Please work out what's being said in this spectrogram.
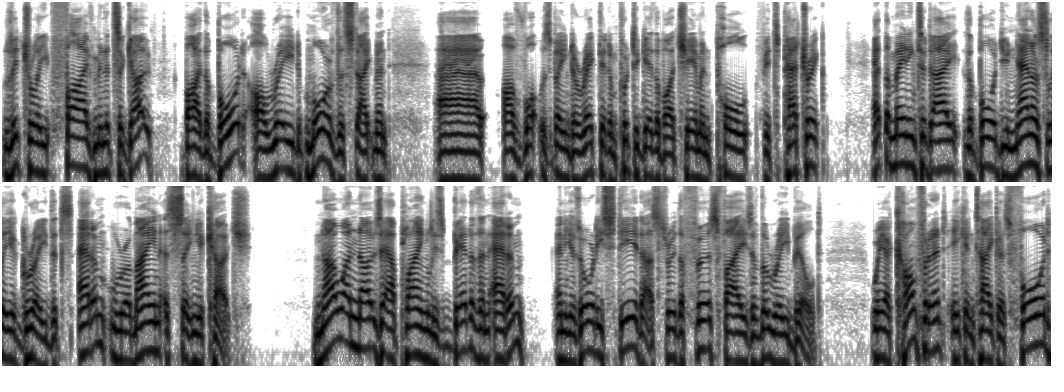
literally five minutes ago by the board. I'll read more of the statement uh, of what was being directed and put together by Chairman Paul Fitzpatrick. At the meeting today, the board unanimously agreed that Adam will remain a senior coach. No one knows our playing list better than Adam, and he has already steered us through the first phase of the rebuild. We are confident he can take us forward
